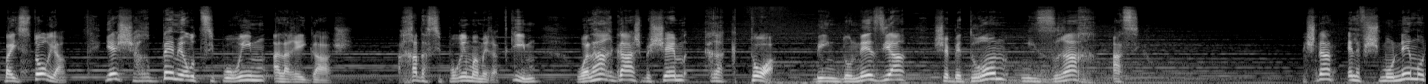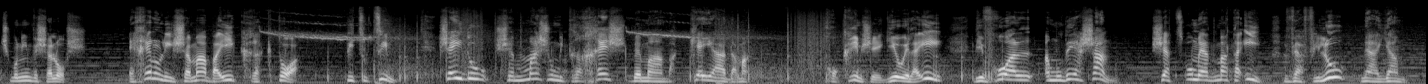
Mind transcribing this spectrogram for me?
בהיסטוריה יש הרבה מאוד סיפורים על הרי געש. אחד הסיפורים המרתקים הוא על הר געש בשם קרקטוע באינדונזיה שבדרום מזרח אסיה. בשנת 1883 החלו להישמע באי קרקטוע פיצוצים שהעידו שמשהו מתרחש במעמקי האדמה. חוקרים שהגיעו אל האי דיווחו על עמודי עשן שיצאו מאדמת האי ואפילו מהים.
